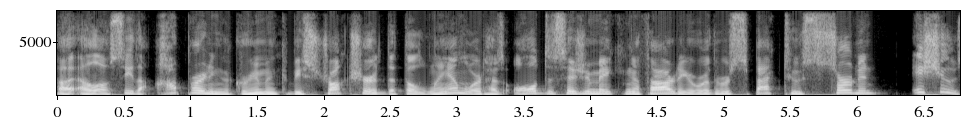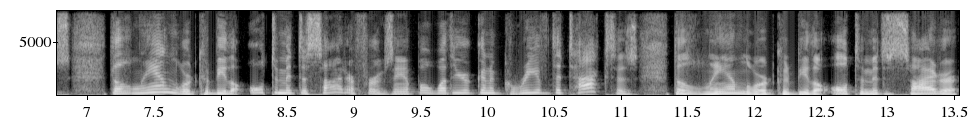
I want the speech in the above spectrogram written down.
a LLC. The operating agreement could be structured that the landlord has all decision making authority with respect to certain issues. The landlord could be the ultimate decider, for example, whether you're going to grieve the taxes. The landlord could be the ultimate decider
